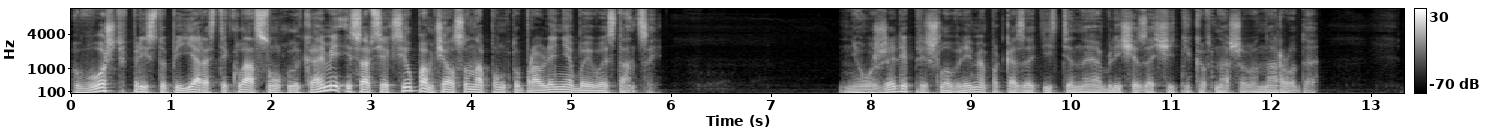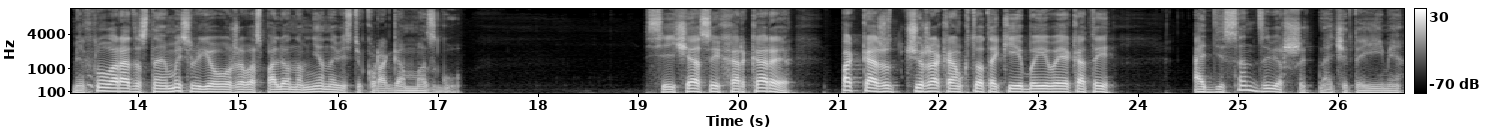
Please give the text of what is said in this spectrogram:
Вождь в приступе ярости класснул клыками и со всех сил помчался на пункт управления боевой станцией. Неужели пришло время показать истинное обличье защитников нашего народа? Мелькнула радостная мысль в его уже воспаленном ненавистью к врагам мозгу. Сейчас их харкары покажут чужакам, кто такие боевые коты, а десант завершит начатое ими.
